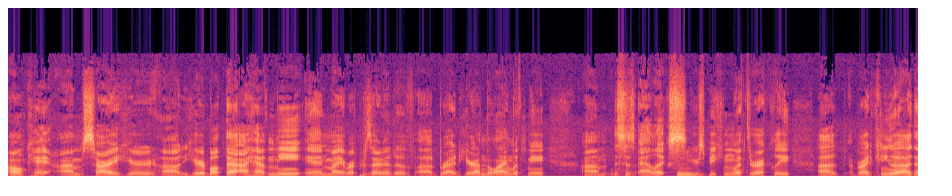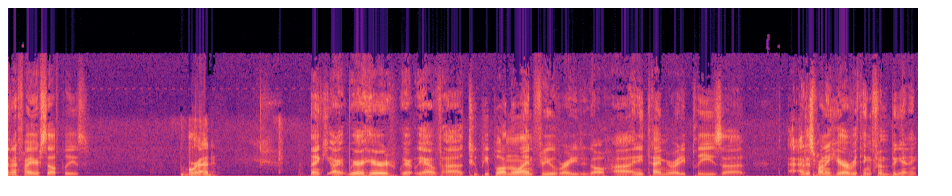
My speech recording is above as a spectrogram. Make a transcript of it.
Okay, I'm sorry here uh, to hear about that. I have me and my representative uh, Brad here on the line with me. Um, this is Alex Mhm. you're speaking with directly. Uh, Brad, can you uh, identify yourself, please? Brad. Thank you. All right, we're here. We're, we have uh, two people on the line for you, ready to go. Uh, anytime you're ready, please. Uh, I I just want to hear everything from the beginning.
